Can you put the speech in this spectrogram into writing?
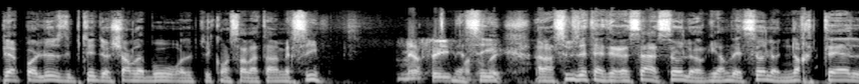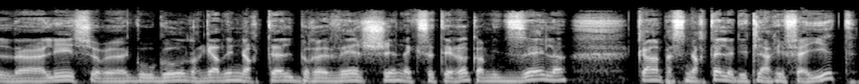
Pierre Paulus, député de Charlebourg, député conservateur. Merci. Merci. Merci. Alors, si vous êtes intéressé à ça, là, regardez ça, le Nortel. là, allez sur euh, Google, regardez Nortel, brevet, Chine, etc. Comme il disait, là, quand, parce que Nortel a déclaré faillite,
